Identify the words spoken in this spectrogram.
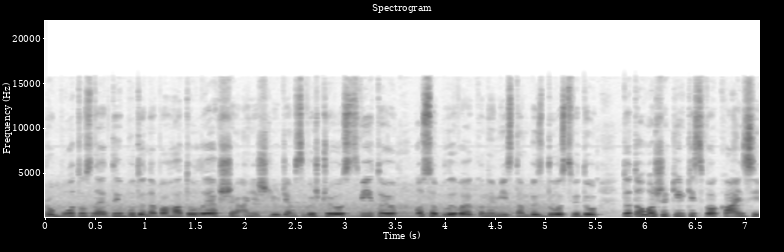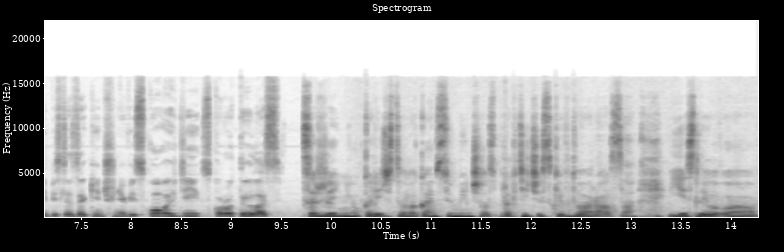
Роботу знайти буде набагато легше, аніж людям з вищою освітою, особливо економістам без досвіду. До того ж, кількість вакансій після закінчення військових дій скоротилась. К сожалению, количество вакансий уменьшилось практически в два раза. Если э,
